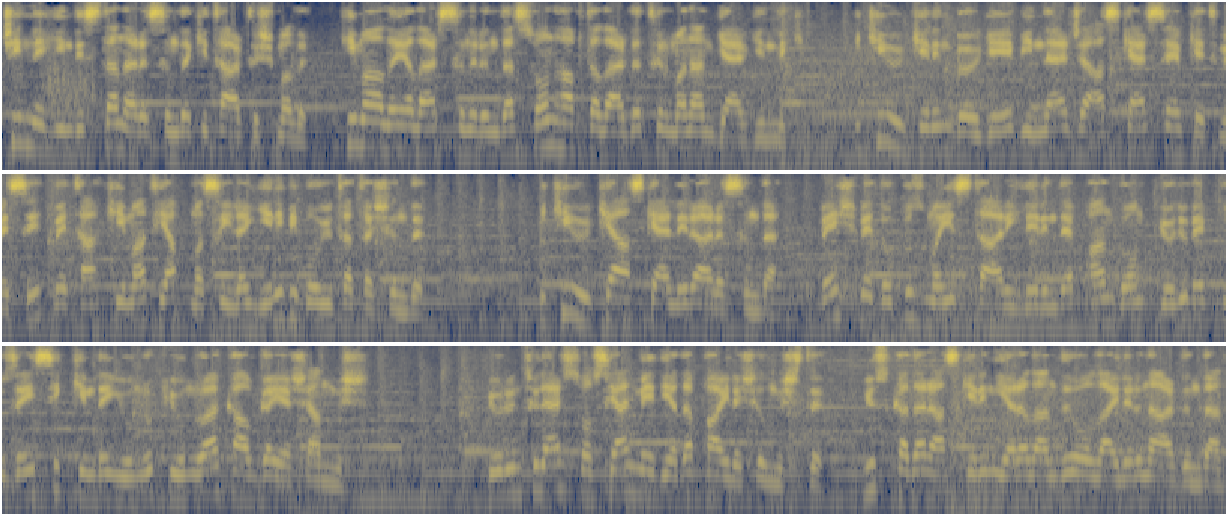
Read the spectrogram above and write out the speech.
Çin ile Hindistan arasındaki tartışmalı. Himalayalar sınırında son haftalarda tırmanan gerginlik. İki ülkenin bölgeye binlerce asker sevk etmesi ve tahkimat yapmasıyla yeni bir boyuta taşındı. İki ülke askerleri arasında 5 ve 9 Mayıs tarihlerinde Pangong Gölü ve Kuzey Sikkim'de yumruk yumruğa kavga yaşanmış. Görüntüler sosyal medyada paylaşılmıştı. 100 kadar askerin yaralandığı olayların ardından.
